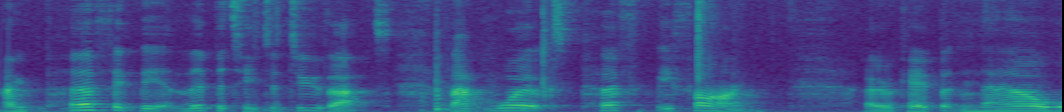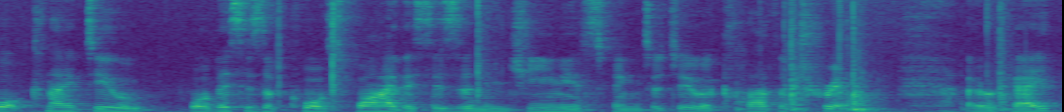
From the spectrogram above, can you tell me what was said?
I'm perfectly at liberty to do that. That works perfectly fine. Okay, but now what can I do? Well, this is of course why this is an ingenious thing to do, a clever trick. Okay,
